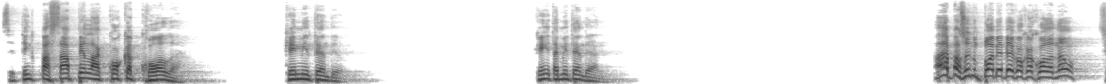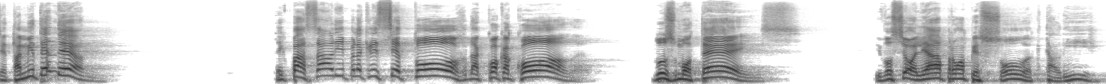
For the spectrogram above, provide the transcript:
você tem que passar pela Coca-Cola. Quem me entendeu? Quem está me entendendo? Ah, pastor, não pode beber Coca-Cola, não? Você está me entendendo. Tem que passar ali pelo aquele setor da Coca-Cola, dos motéis, e você olhar para uma pessoa que está ali,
